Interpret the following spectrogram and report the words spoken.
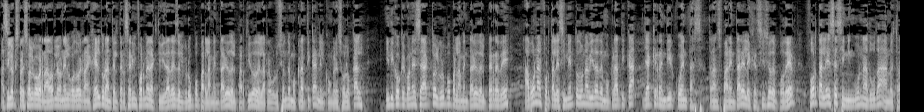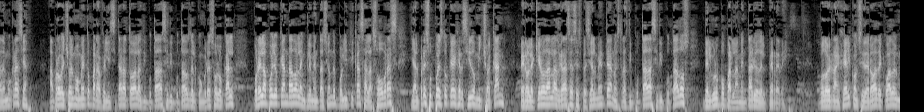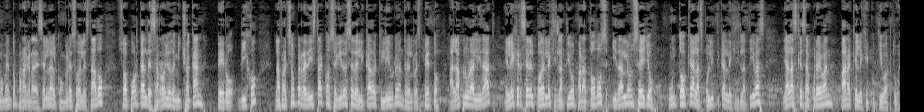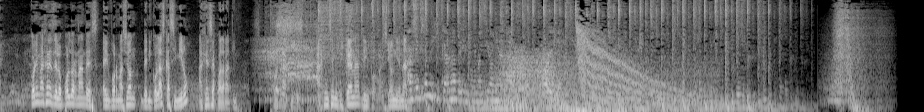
Así lo expresó el gobernador Leonel Godoy Rangel durante el tercer informe de actividades del grupo parlamentario del Partido de la Revolución Democrática en el Congreso local. Indicó que con ese acto el grupo parlamentario del PRD abona al fortalecimiento de una vida democrática, ya que rendir cuentas, transparentar el ejercicio de poder, fortalece sin ninguna duda a nuestra democracia. Aprovechó el momento para felicitar a todas las diputadas y diputados del Congreso local por el apoyo que han dado a la implementación de políticas, a las obras y al presupuesto que ha ejercido Michoacán, pero le quiero dar las gracias especialmente a nuestras diputadas y diputados del grupo parlamentario del PRD. Godoy Rangel consideró adecuado el momento para agradecerle al Congreso del Estado su aporte al desarrollo de Michoacán, pero, dijo, la fracción perredista ha conseguido ese delicado equilibrio entre el respeto a la pluralidad, el ejercer el poder legislativo para todos y darle un sello, un toque a las políticas legislativas y a las que se aprueban para que el Ejecutivo actúe. Con imágenes de Leopoldo Hernández e información de Nicolás Casimiro, Agencia Cuadratín. Cuadratín Agencia Mexicana de Información y Análisis. Agencia Mexicana de Información y Análisis. Morelia.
